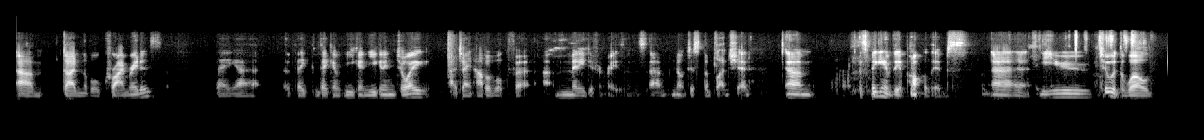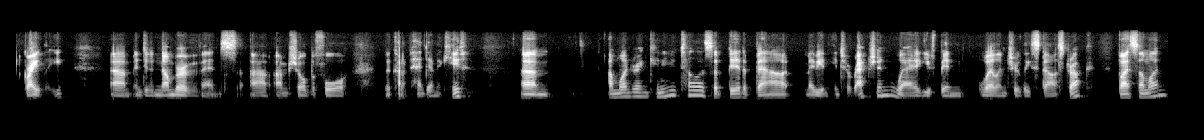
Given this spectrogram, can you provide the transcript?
um, dyed-in-the-wool crime readers. They uh, they they can you can you can enjoy a Jane Harper book for uh, many different reasons, um, not just the bloodshed. Um, speaking of the apocalypse, uh, you toured the world greatly um, and did a number of events. Uh, I'm sure before the kind of pandemic hit. Um, I'm wondering, can you tell us a bit about maybe an interaction where you've been well and truly starstruck by someone,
